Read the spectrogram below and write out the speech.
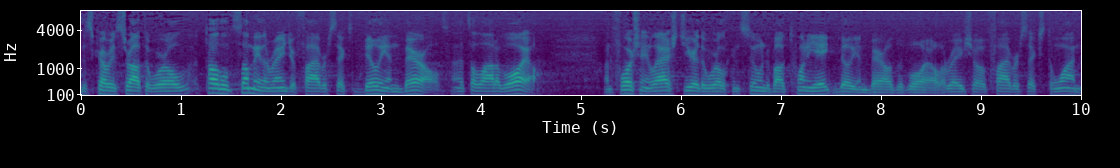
discoveries throughout the world totaled something in the range of five or six billion barrels, and that's a lot of oil. Unfortunately, last year the world consumed about 28 billion barrels of oil, a ratio of five or six to one.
